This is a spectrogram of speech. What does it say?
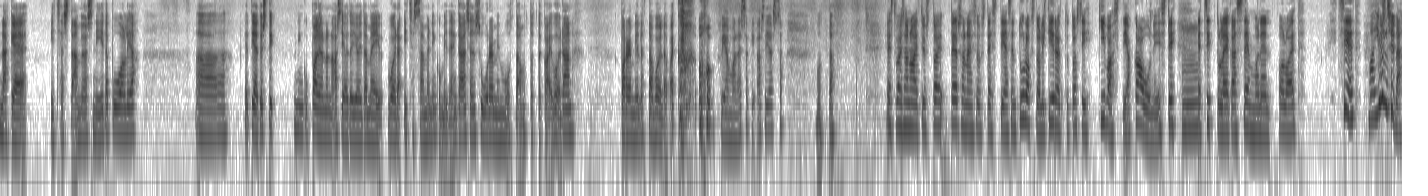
näkemään itsestään myös niitä puolia. Ja tietysti niin kuin paljon on asioita, joita me ei voida itsessämme niin kuin mitenkään sen suuremmin muuttaa, mutta totta kai voidaan paremmille tavoille vaikka oppia monessakin asiassa. Mutta ja sitten voi sanoa, että just toi persoonallisuustesti ja sen tulokset oli kirjoittu tosi kivasti ja kauniisti. Mm. Että sitten tulee myös semmoinen olo, että vitsi, että... Mä oon just kyllä, hyvä.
